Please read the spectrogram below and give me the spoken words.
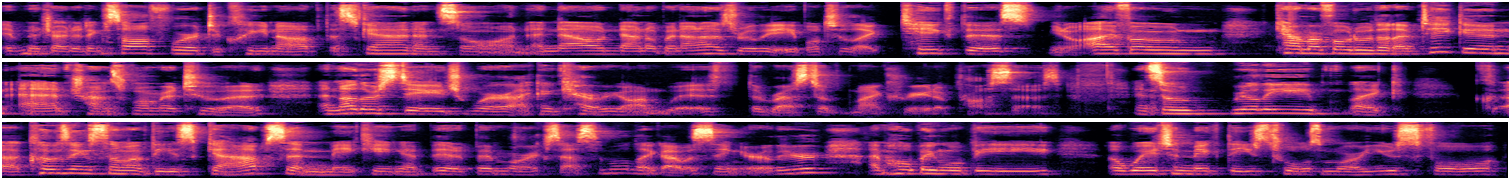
image editing software to clean up the scan and so on. And now Nano Banana is really able to like take this, you know, iPhone camera photo that I've taken and transform it to a, another stage where I can carry on with the rest of my creative process. And so really like uh, closing some of these gaps and making it a bit, a bit more accessible, like I was saying earlier, I'm hoping will be a way to make these tools more useful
